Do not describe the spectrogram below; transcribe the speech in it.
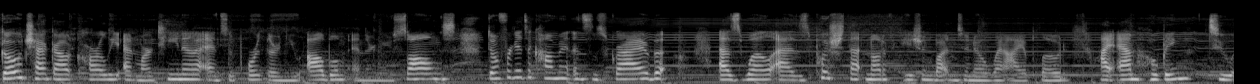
Go check out Carly and Martina and support their new album and their new songs. Don't forget to comment and subscribe as well as push that notification button to know when I upload. I am hoping to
